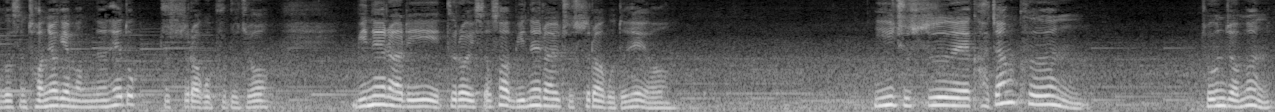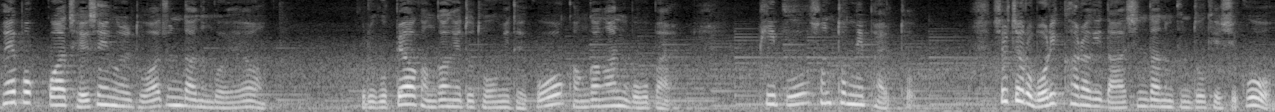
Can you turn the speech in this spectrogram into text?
이것은 저녁에 먹는 해독 주스라고 부르죠. 미네랄이 들어있어서 미네랄 주스라고도 해요. 이 주스의 가장 큰 좋은 점은 회복과 재생을 도와준다는 거예요. 그리고 뼈 건강에도 도움이 되고 건강한 모발, 피부, 손톱 및 발톱. 실제로 머리카락이 나신다는 분도 계시고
